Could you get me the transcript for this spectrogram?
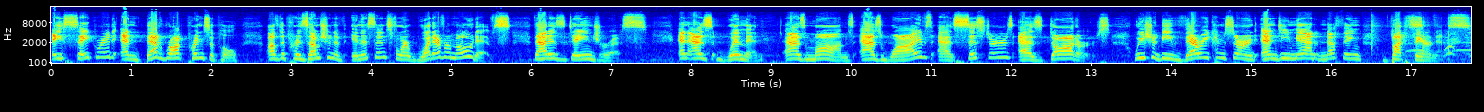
a sacred and bedrock principle of the presumption of innocence for whatever motives, that is dangerous. And as women, as moms, as wives, as sisters, as daughters, we should be very concerned and demand nothing but fairness.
